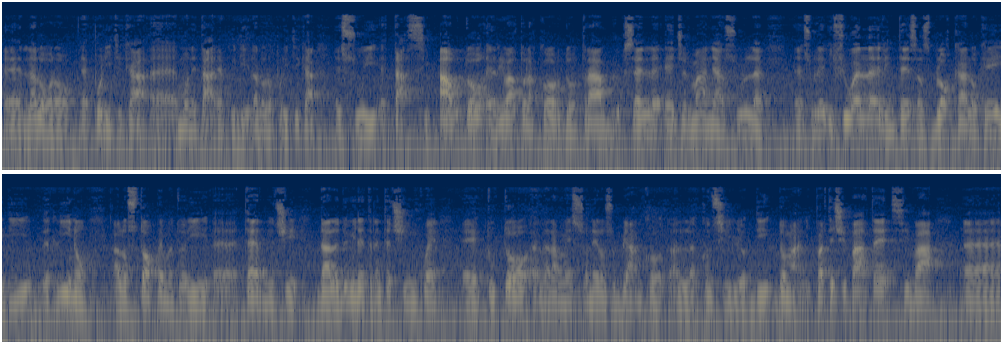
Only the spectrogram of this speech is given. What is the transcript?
eh, la loro eh, politica eh, monetaria, quindi la loro politica eh, sui tassi. Auto è arrivato l'accordo tra Bruxelles e Germania sul, sulle e-fuel, l'intesa sblocca l'ok di Berlino allo stop ai motori termici dal 2035 eh, tutto eh, verrà messo nero su bianco al Consiglio di domani. Partecipate, si va eh,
